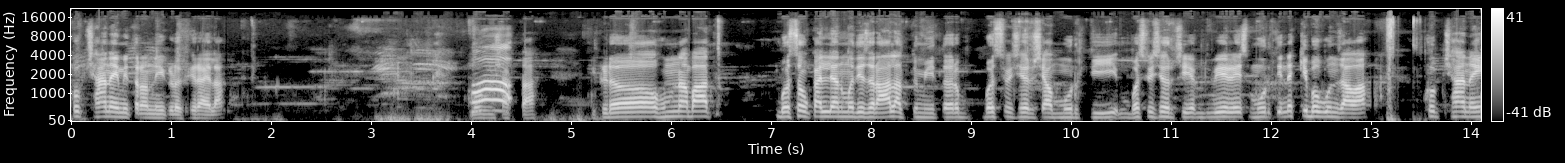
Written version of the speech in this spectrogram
खूप छान आहे मित्रांनो इकडं फिरायला. बघू हो. शकता. इकडं हुमनाबाद बसव कल्याणमध्ये जर आलात तुम्ही तर बसवेश्वरच्या मूर्ती बसवेश्वरची एक वेळेस मूर्ती नक्की बघून जावा. खूप छान आहे.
